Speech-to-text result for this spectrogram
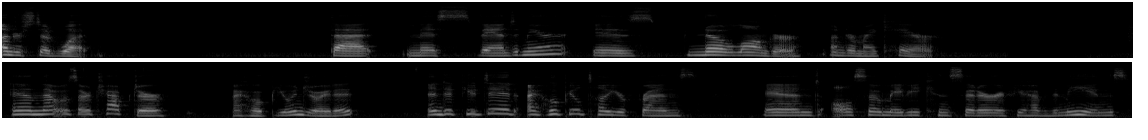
Understood what? That Miss Vandermeer is no longer under my care. And that was our chapter. I hope you enjoyed it. And if you did, I hope you'll tell your friends and also maybe consider, if you have the means,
